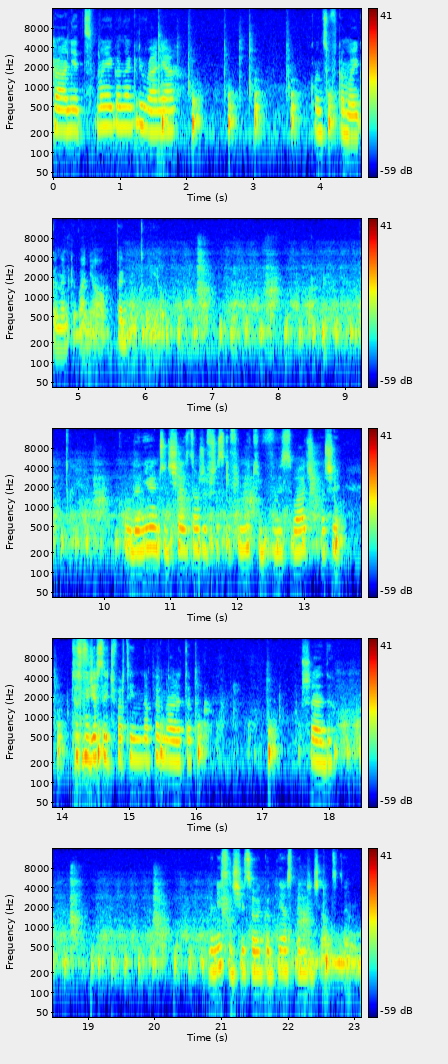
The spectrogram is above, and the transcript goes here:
koniec mojego nagrywania. Końcówka mojego nagrywania, o, tak bym to ujął. Kurde, nie wiem czy dzisiaj zdążę wszystkie filmiki wysłać. Znaczy, do 24 na pewno, ale tak przed. Bo nie chcę dzisiaj całego dnia spędzić nad tym.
